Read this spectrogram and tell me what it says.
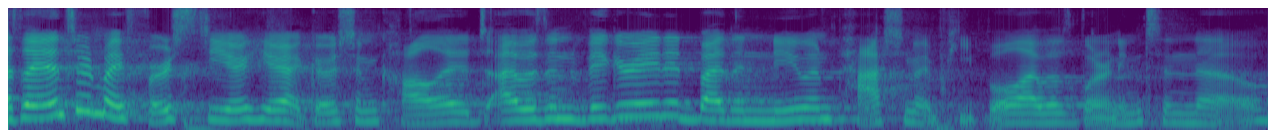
As I entered my first year here at Goshen College, I was invigorated by the new and passionate people I was learning to know.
